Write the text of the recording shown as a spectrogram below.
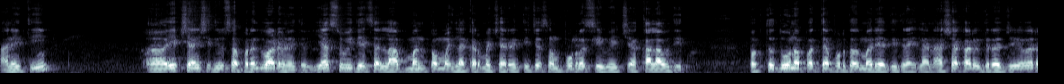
आणि ती एकशे ऐंशी दिवसापर्यंत वाढवण्यात येतो. या सुविधेचा लाभ मनपा महिला कर्मचारी तिच्या संपूर्ण सेवेच्या कालावधीत फक्त दोन अपत्यापुरता मर्यादित राहिला. आणि अशा कालावधीत रजेवर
